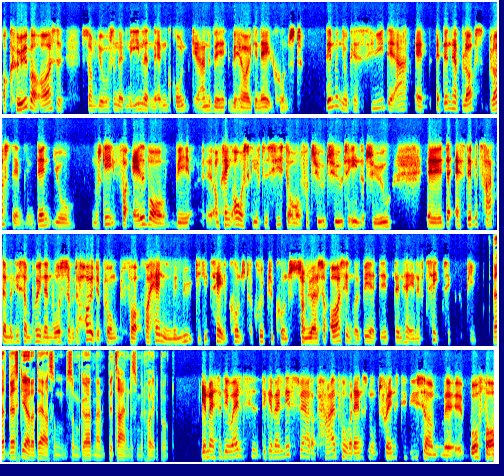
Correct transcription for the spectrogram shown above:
og køber også, som jo sådan af den ene eller den anden grund gerne vil, vil have originalkunst. Det man jo kan sige, det er, at, at den her blåstempling, den jo måske for alvor ved, øh, omkring årsskiftet sidste år fra 2020 til 2021. Øh, der, altså det betragter man ligesom på en eller anden måde som et højdepunkt for, for handel med ny digital kunst og kryptokunst, som jo altså også involverer det, den her NFT-teknologi. Hvad, hvad sker der der, som, som gør, at man betegner det som et højdepunkt? Jamen altså, det er jo altid, det kan være lidt svært at pege på, hvordan sådan nogle trends, de ligesom, øh, hvorfor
